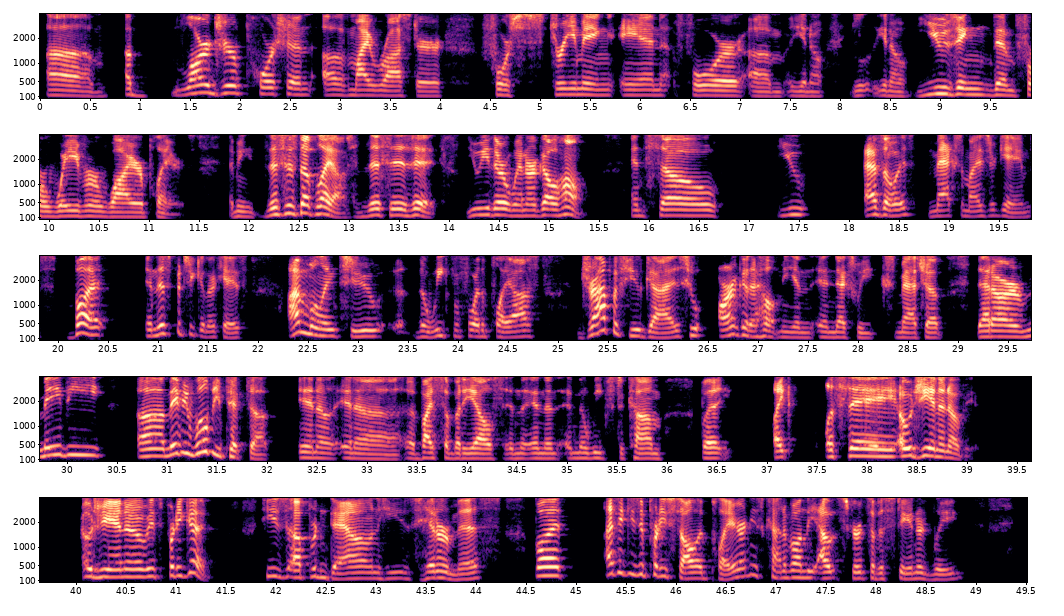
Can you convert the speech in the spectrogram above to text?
um, a larger portion of my roster for streaming and for um, you know you know using them for waiver wire players. I mean, this is the playoffs. This is it. You either win or go home. And so you as always maximize your games, but in this particular case, I'm willing to uh, the week before the playoffs drop a few guys who aren't going to help me in, in next week's matchup that are maybe uh, maybe will be picked up in a in a uh, by somebody else in the in the in the weeks to come. But like let's say OG Anunoby. OG Anunoby is pretty good. He's up and down. He's hit or miss, but I think he's a pretty solid player, and he's kind of on the outskirts of a standard league.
